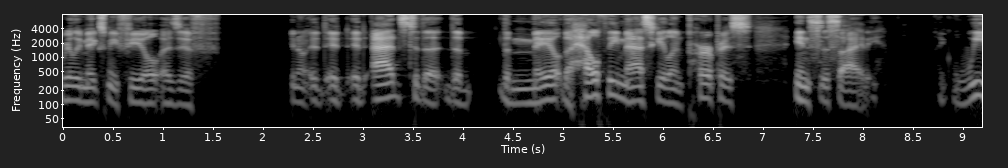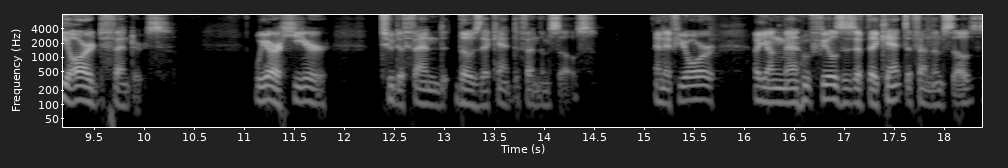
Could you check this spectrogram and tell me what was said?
really makes me feel as if, you know, it it, it adds to the the the male the healthy masculine purpose in society. Like we are defenders. We are here to defend those that can't defend themselves. And if you're a young man who feels as if they can't defend themselves,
